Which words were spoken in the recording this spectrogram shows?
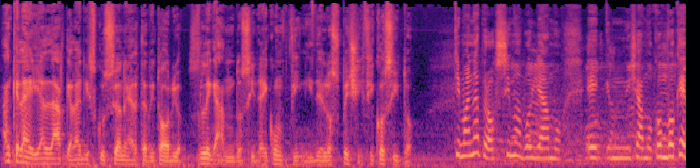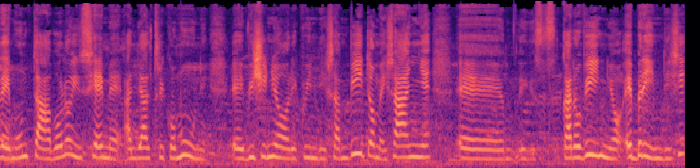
Anche lei allarga la discussione al territorio, slegandosi dai confini dello specifico sito settimana prossima vogliamo, eh, diciamo, convocheremo un tavolo insieme agli altri comuni eh, viciniori, quindi San Vito, Mesagne, eh, Carovigno e Brindisi,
